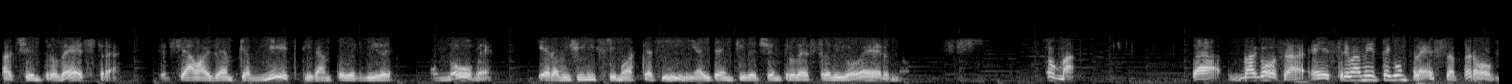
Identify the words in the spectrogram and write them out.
al centrodestra, pensiamo ad esempio a Vietti, tanto per dire un nome, che era vicinissimo a Casini ai tempi del centrodestra di governo. Insomma, la, la cosa è estremamente complessa, però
